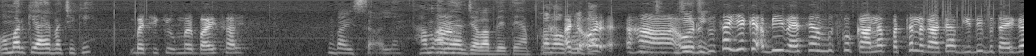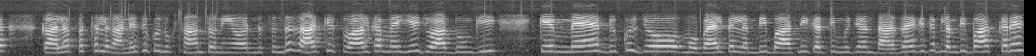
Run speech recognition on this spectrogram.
उम्र क्या है बच्ची की? बच्ची की उम्र बाईस साल। बाईस साल है। हम अलग जवाब देते हैं आपको। हम अच्छा और हाँ जी, और दूसरा ये कि अभी वैसे हम उसको काला पत्थर लगाते हैं अब ये भी बताइएगा काला पत्थर लगाने से कोई नुकसान तो नहीं है? और सुंदर आज के सवाल का मैं ये जवाब दूँगी कि मैं बिल्कुल जो मोबाइल पे लंबी बात नहीं करती मुझे अंदाज़ा है कि जब लंबी बात करें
